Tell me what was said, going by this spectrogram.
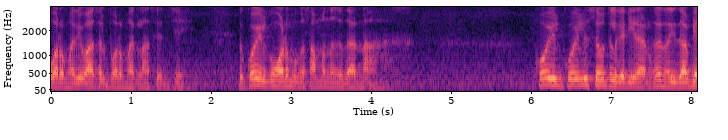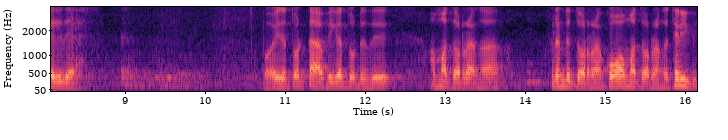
போகிற மாதிரி வாசல் போகிற மாதிரிலாம் செஞ்சு இந்த கோயிலுக்கும் உடம்புக்கும் சம்மந்தம் இருக்குதான்னா? கோயில் கோயில் செவத்தில் கட்டிக்கிறானுங்க. இது அப்படியே இருக்குது. இப்போ இதை தொட்டால் ஃபிகர் தொட்டுது. அம்மா தொடுறாங்க. ஃப்ரெண்டு தொடுறான். கோவமாக தொடுறாங்க. தெரியுது.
